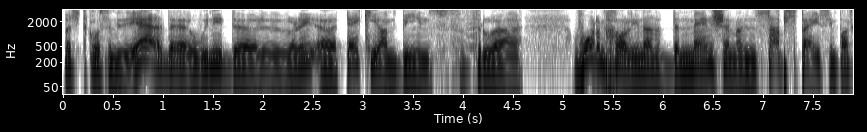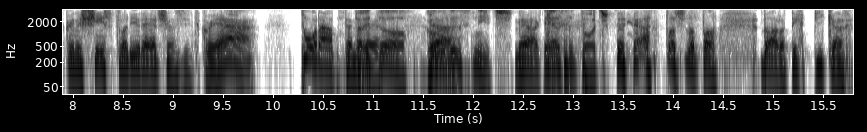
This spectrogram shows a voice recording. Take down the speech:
Pač tako se mi zdi, yeah, the, we need the uh, tachyon beams through a wormhole in a dimension in subspace. In potem, ko je šest stvari rečem, zdi tako, ja. To rabite na mestu. To je to, golden ja. snitch. Ja, 50 točk. ja, točno to. Dobro, v teh pikah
